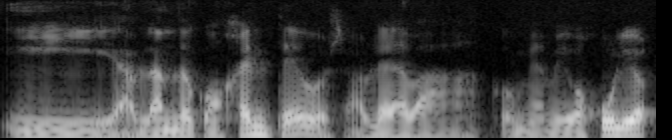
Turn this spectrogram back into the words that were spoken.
y hablando con gente, pues hablaba con mi amigo Julio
